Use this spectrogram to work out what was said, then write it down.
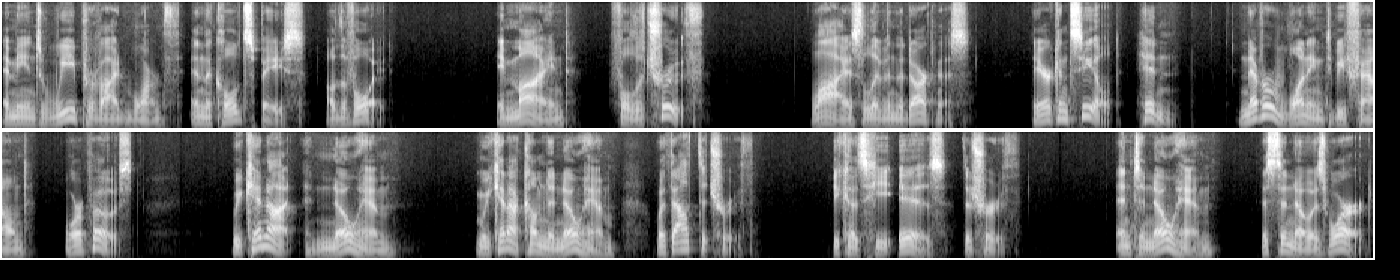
It means we provide warmth in the cold space of the void. A mind full of truth. Lies live in the darkness. They are concealed, hidden, never wanting to be found or opposed. We cannot know him, we cannot come to know him without the truth, because he is the truth. And to know him is to know his word,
